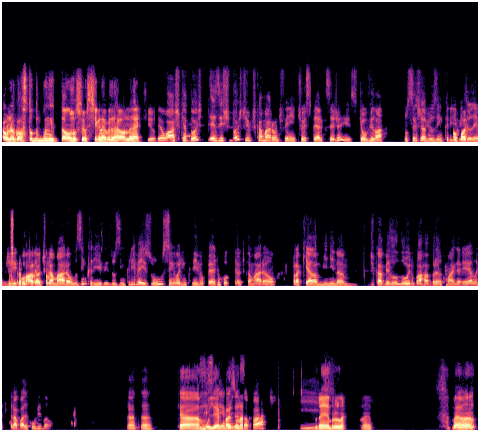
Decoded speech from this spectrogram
É um negócio todo bonitão no filme. Você chega na vida real, não é aquilo. Eu acho que é dois, existe dois tipos de camarão diferentes. Eu espero que seja isso. Que eu vi lá. Não sei se já viu os incríveis. pode Eu lembro de coquetel de camarão nos incríveis. Dos incríveis, um, o senhor incrível pede um coquetel de camarão para aquela menina de cabelo loiro barra branco magrela que trabalha com vilão. Ah, tá. Que a Você mulher quase nada. parte? Isso. Lembro, lembro, lembro. Mas, mano,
